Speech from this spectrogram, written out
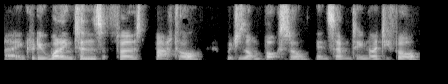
uh, including Wellington's First Battle, which is on Boxtel in 1794,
